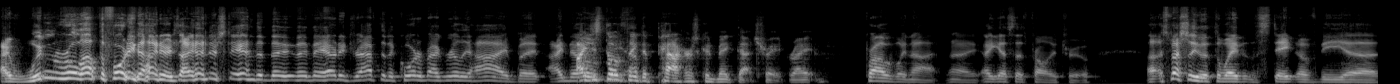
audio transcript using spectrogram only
I wouldn't rule out the 49ers. I understand that they, they, they already drafted a quarterback really high, but I know I just don't think have- the Packers could make that trade, right? probably not. Right. I guess that's probably true, uh, especially with the way that the state of the uh,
